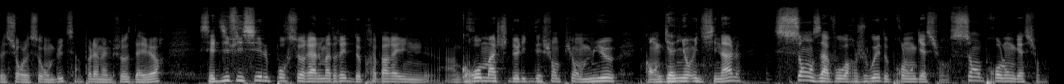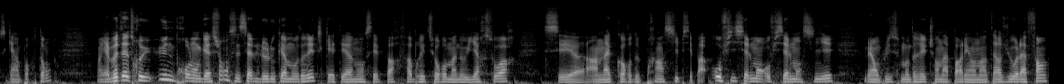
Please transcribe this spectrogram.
Le, sur le second but, c'est un peu la même chose d'ailleurs. C'est difficile pour ce Real Madrid de préparer un gros match de Ligue des Champions mieux qu'en gagnant une finale sans avoir joué de prolongation, sans prolongation, ce qui est important. il y a peut-être eu une prolongation, c'est celle de Luka Modric qui a été annoncée par Fabrizio Romano hier soir. C'est euh, un accord de principe, c'est pas officiellement officiellement signé, mais en plus Modric en a parlé en interview à la fin.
